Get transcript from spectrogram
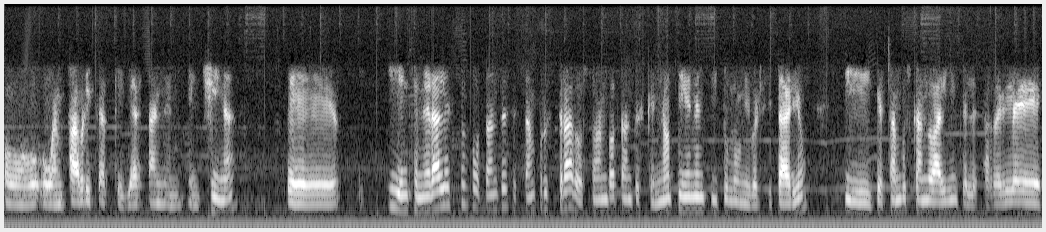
o, o, en fábricas que ya están en, en China. Eh, y en general estos votantes están frustrados, son votantes que no tienen título universitario y que están buscando a alguien que les arregle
